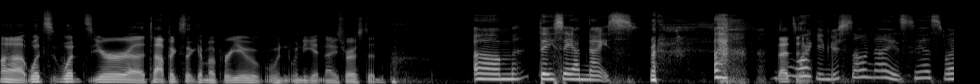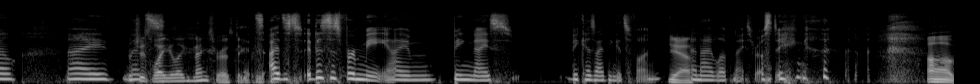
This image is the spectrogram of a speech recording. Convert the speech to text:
Uh, what's what's your uh, topics that come up for you when when you get nice roasted? Um, they say I'm nice. That's it. You're so nice. Yes, well, I. Which is why you like nice roasting. I just, this is for me. I am being nice because I think it's fun, yeah. and I love nice roasting. Uh,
